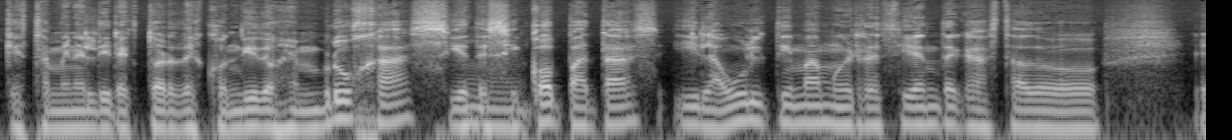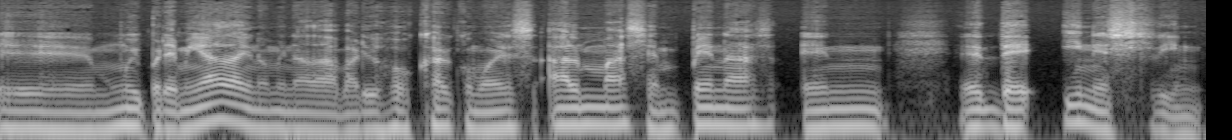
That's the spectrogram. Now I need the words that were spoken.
que es también el director de Escondidos en Brujas, Siete Mm. Psicópatas, y la última, muy reciente, que ha estado eh, muy premiada y nominada a varios Oscars, como es Almas en Penas en, eh, de Inesrin.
